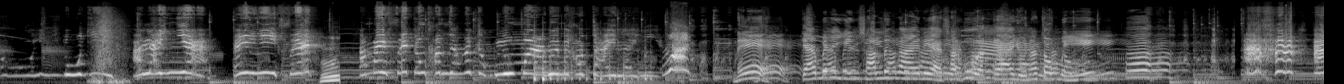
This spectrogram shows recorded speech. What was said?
โอ้ยดูดิอะไรเนี่ยไอ้นี่เฟสทำไมเฟสต้องทำอย่างนั้นกับวิวมาด้วยไม่เข้าใจเลยเนี่ยนี่แกไม่ได้ยินฉันหรือไงเนี่ย ฉันพูดกับแกอยู่นะเจ้าหมีฮะอาฮะอา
